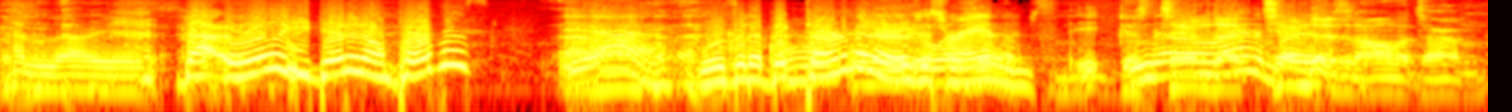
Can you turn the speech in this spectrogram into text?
hilarious. That really? He did it on purpose? yeah. Was it a big tournament or just It randoms? Because No, Tim, does, Tim does it all the time.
